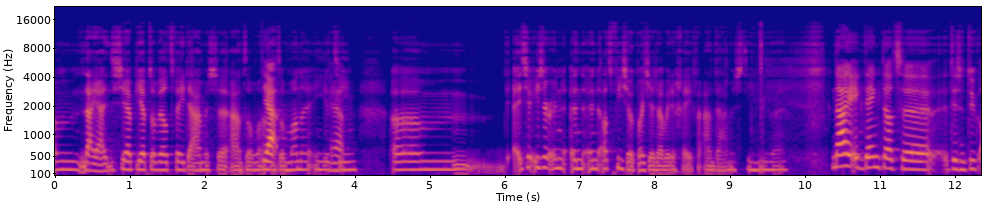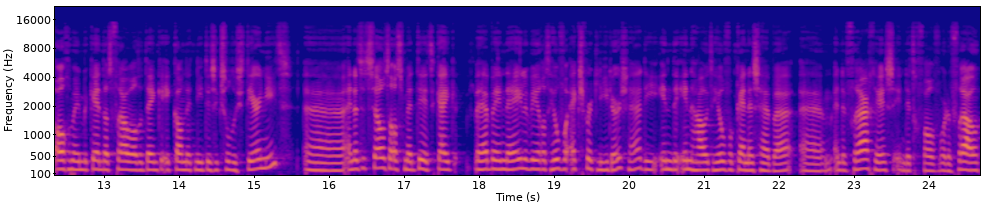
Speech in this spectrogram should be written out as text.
um, nou ja, dus je hebt, je hebt dan wel twee dames, uh, aantal, aantal mannen in je team. Um, is er, is er een, een, een, advies ook wat jij zou willen geven aan dames die nu... Uh... Nou, ik denk dat uh, het is natuurlijk algemeen bekend dat vrouwen altijd denken: ik kan dit niet, dus ik solliciteer niet. Uh, en dat is hetzelfde als met dit. Kijk, we hebben in de hele wereld heel veel expert leaders hè, die in de inhoud heel veel kennis hebben. Um, en de vraag is, in dit geval voor de vrouw,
